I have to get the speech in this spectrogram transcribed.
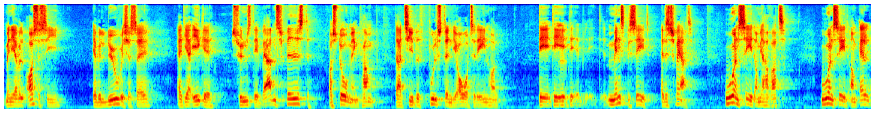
Men jeg vil også sige, jeg vil lyve, hvis jeg sagde, at jeg ikke synes, det er verdens fedeste at stå med en kamp, der er tippet fuldstændig over til det ene hold. Det, det, det, det, menneskeligt set er det svært. Uanset om jeg har ret, uanset om alt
